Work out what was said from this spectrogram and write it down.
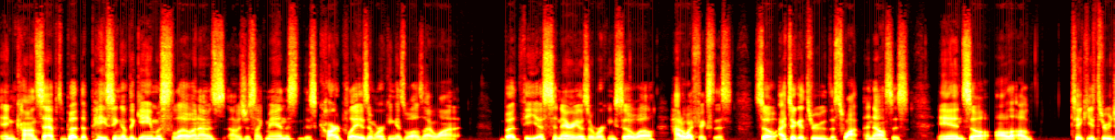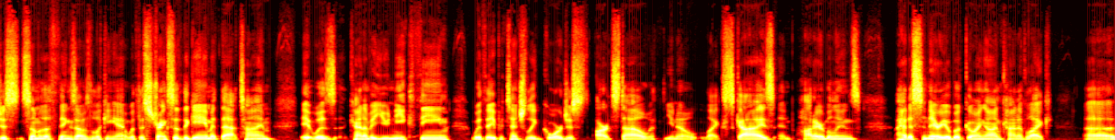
in concept, but the pacing of the game was slow, and I was I was just like, man, this this card play isn't working as well as I want but the uh, scenarios are working so well. How do I fix this? So I took it through the SWOT analysis. And so I'll, I'll take you through just some of the things I was looking at. With the strengths of the game at that time, it was kind of a unique theme with a potentially gorgeous art style with, you know, like skies and hot air balloons. I had a scenario book going on, kind of like uh,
